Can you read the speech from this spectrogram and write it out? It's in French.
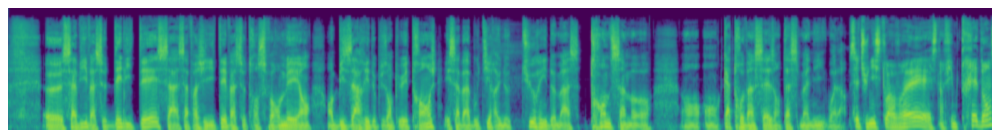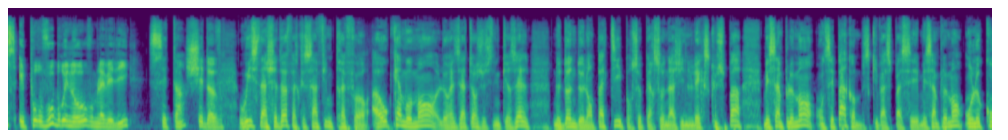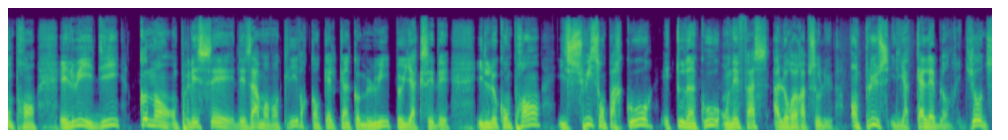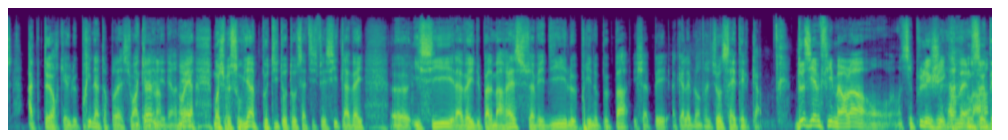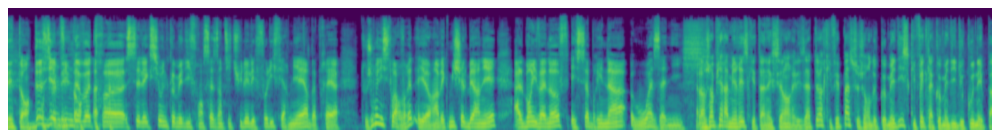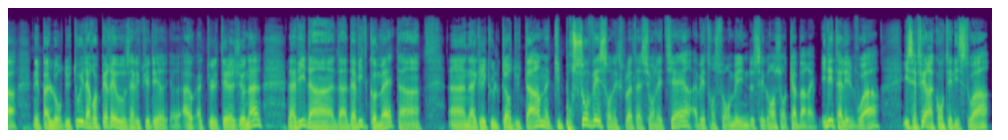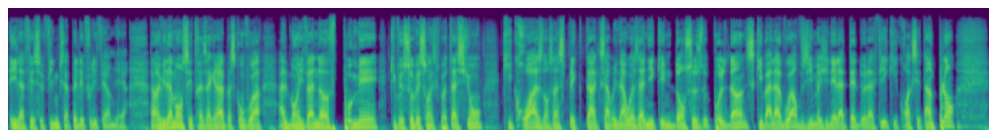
euh, sa vie va se déliter, sa, sa fragilité va se transformer en, en bizarrerie de plus en plus étrange, et ça va aboutir à une tuerie de masse 35 morts en, en 96 en Tasmanie, voilà. C'est une histoire vraie, c'est un film très dense. Et pour vous, Bruno, vous me l'avez dit, c'est un chef-d'œuvre. Oui, c'est un chef-d'œuvre parce que c'est un film très fort. À aucun moment, le réalisateur Justin Kirzel ne donne de l'empathie pour ce personnage. Il ne l'excuse pas, mais simplement, on ne sait pas comme ce qui va se passer, mais simplement, on le comprend. Et lui, il dit comment on peut laisser les armes en vente libre quand quelqu'un comme lui peut y accéder? Il le comprend, il suit son parcours et tout d'un coup, on est face à l'horreur absolue. En plus, il y a Caleb Landry Jones, acteur qui a eu le prix d'interprétation à Cannes l'année dernière. Moi, je me souviens, petit auto-satisfait la veille, euh, ici, la veille du palmarès, j'avais dit, le prix ne peut pas échapper à Caleb Landry Jones, ça a été le cas. Deuxième film, alors là, c'est plus léger quand même. on se hein. détend. Deuxième film de votre euh, sélection, une comédie française intitulée Les Folies fermières, d'après euh, toujours une histoire vraie d'ailleurs, hein, avec Michel Bernier, Alban Ivanov et Sabrina Ouazani. Alors Jean-Pierre Amiris, qui est un excellent réalisateur, qui fait pas ce genre de comédie, ce qui fait que la comédie du coup n'est pas n'est pas lourde du tout. Il a repéré aux actualités, actualités régionales la vie d'un David Comet, un, agriculteur du Tarn, qui pour sauver son exploitation laitière avait transformé une de ses granges en cabaret. Il est allé le voir, il s'est fait raconter l'histoire et il a fait ce film qui s'appelle Les Folies fermières. Alors évidemment, c'est très agréable parce qu'on voit Alban Ivanov, paumé, qui veut sauver son exploitation, qui croise dans un spectacle Sabrina Ouazani, qui est une danseuse de pole dance, qui va la voir. Vous imaginez la tête de la fille qui croit que c'est un plan.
